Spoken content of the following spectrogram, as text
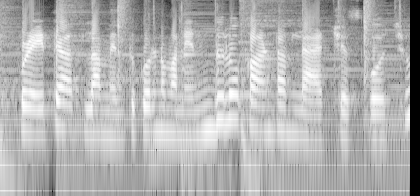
ఇప్పుడైతే అసలు ఆ మెంతికూరను మనం ఎందులో కాంటే అందులో యాడ్ చేసుకోవచ్చు.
